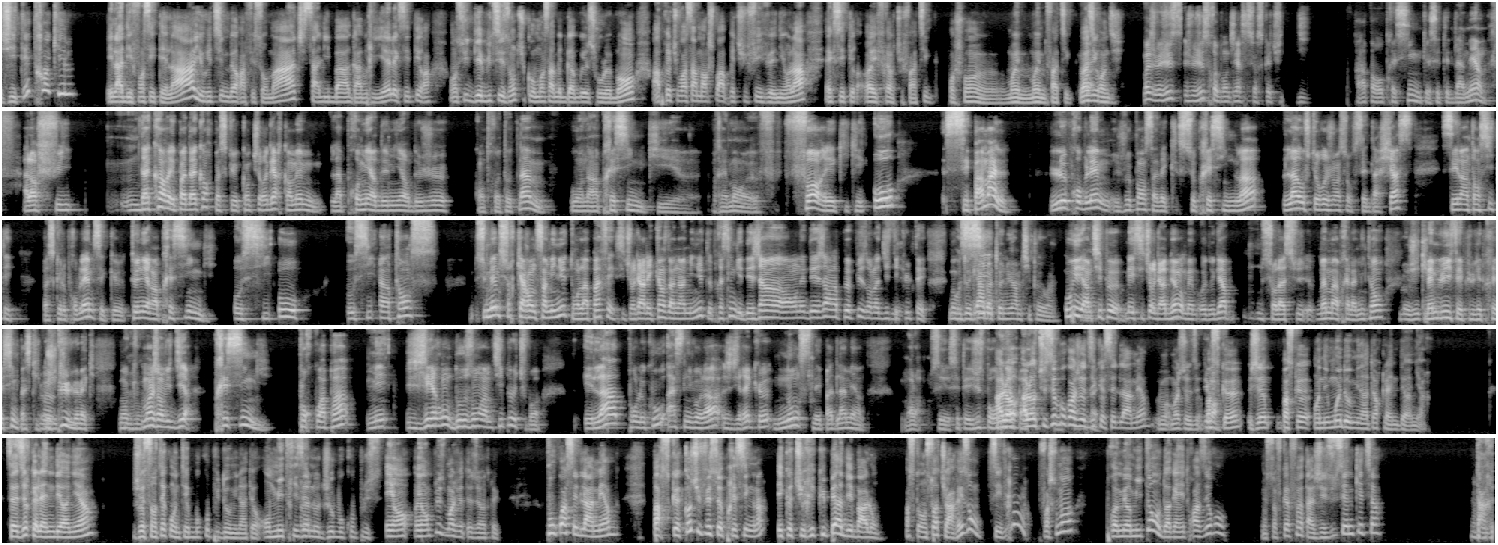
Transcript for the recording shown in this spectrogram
J'étais tranquille. Et la défense était là. Yuri Timber a fait son match. Saliba, Gabriel, etc. Ensuite, début de saison, tu commences à mettre Gabriel sur le banc. Après, tu vois, ça marche pas. Après, tu fais venir là, etc. Ouais, frère, tu fatigues. Franchement, euh, moi, moi, il me fatigue. Vas-y, Randy. Moi, je veux, juste, je veux juste rebondir sur ce que tu dis par rapport au pressing, que c'était de la merde. Alors, je suis d'accord et pas d'accord parce que quand tu regardes quand même la première demi-heure de jeu contre Tottenham, où on a un pressing qui est euh, vraiment euh, fort et qui, qui est haut, c'est pas mal. Le problème, je pense, avec ce pressing-là, là où je te rejoins sur c'est de la chasse, c'est l'intensité. Parce que le problème, c'est que tenir un pressing aussi haut aussi intense. Même sur 45 minutes, on ne l'a pas fait. Si tu regardes les 15 dernières minutes, le pressing est déjà, on est déjà un peu plus dans la difficulté. Donc, Odegaard a tenu un petit peu, ouais. Oui, un petit peu. Mais si tu regardes bien, même Odegaard, sur la, même après la mi-temps, Logique. même lui, il fait plus les pressings parce qu'il ne peut plus, le mec. Donc, mhm. moi, j'ai envie de dire, pressing, pourquoi pas, mais gérons, dosons un petit peu, tu vois. Et là, pour le coup, à ce niveau-là, je dirais que non, ce n'est pas de la merde. Voilà, c'était juste pour. Alors, alors, tu sais pourquoi je dis que c'est de la merde? Moi, je dis parce que parce qu'on est moins dominateur que l'année dernière. C'est-à-dire que l'année dernière, je sentais qu'on était beaucoup plus dominateur. On maîtrisait notre jeu beaucoup plus. Et en, et en plus, moi, je vais te dire un truc. Pourquoi c'est de la merde? Parce que quand tu fais ce pressing-là et que tu récupères des ballons, parce qu'en soi, tu as raison, c'est vrai. Franchement, première mi-temps, on doit gagner 3-0. Mais sauf que frère, tu as Jésus et Nketia. T'as mhm.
